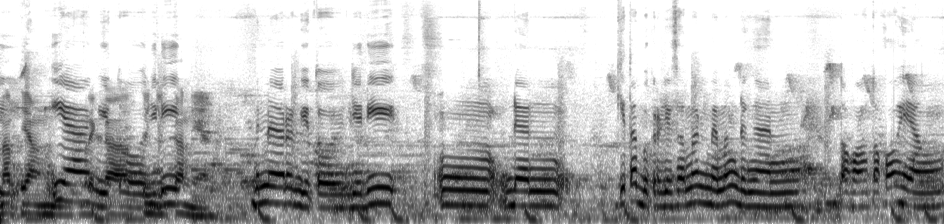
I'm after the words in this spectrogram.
minat yang iya mereka gitu. Jadi ya. Bener gitu. Jadi mm, dan kita bekerja sama memang dengan tokoh-tokoh yang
